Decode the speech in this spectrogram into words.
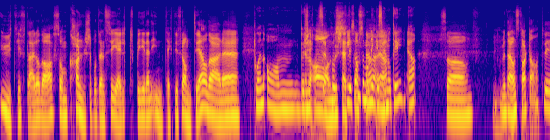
utgift der og da som kanskje potensielt blir en inntekt i framtida, og da er det På en annen budsjettpost, liksom, som man ikke ja. ser noe til. Ja. Så Men det er jo en start, da. At vi,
